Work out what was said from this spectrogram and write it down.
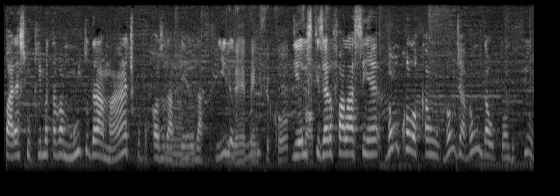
Parece que o clima tava muito dramático por causa da Uhum. perda da E filha. de tudo. repente ficou. E eles só- quiseram falar assim, é, vamos colocar um, vamos já, vamos dar o tom do filme,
